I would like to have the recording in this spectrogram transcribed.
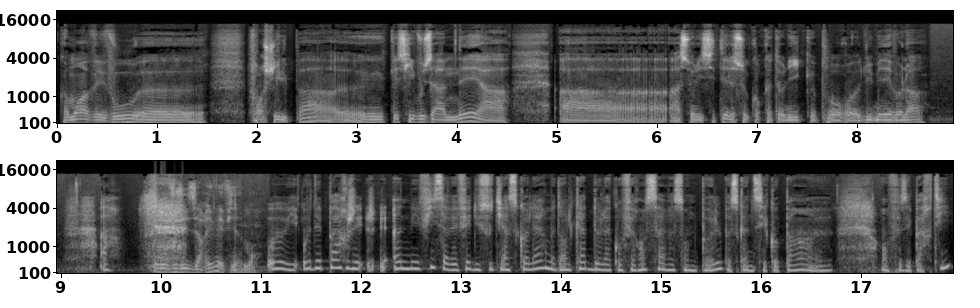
comment avez-vous euh, franchi le pas Qu'est-ce qui vous a amené à, à, à solliciter le Secours catholique pour du bénévolat? Ah, Comment vous êtes arrivé finalement oui, oui, au départ, un de mes fils avait fait du soutien scolaire, mais dans le cadre de la conférence Saint-Vincent de Paul, parce qu'un de ses copains euh, en faisait partie.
